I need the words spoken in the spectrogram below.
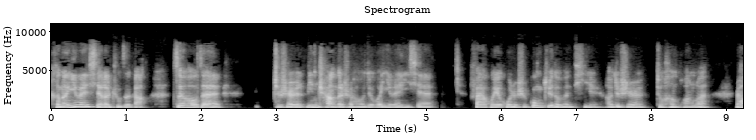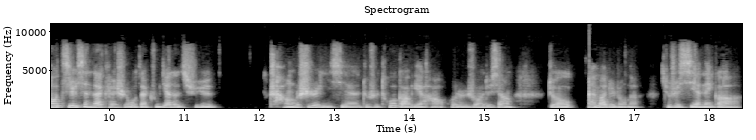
可能因为写了逐字稿，最后在就是临场的时候，就会因为一些发挥或者是工具的问题，然后就是就很慌乱。然后其实现在开始，我在逐渐的去尝试一些，就是脱稿也好，或者是说就像就 Emma 这种的，就是写那个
